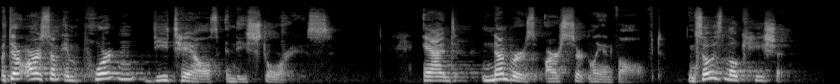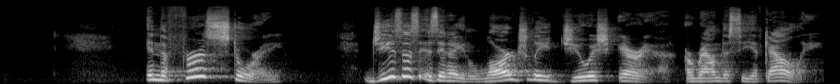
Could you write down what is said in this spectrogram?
But there are some important details in these stories. And numbers are certainly involved. And so is location. In the first story, Jesus is in a largely Jewish area around the Sea of Galilee.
